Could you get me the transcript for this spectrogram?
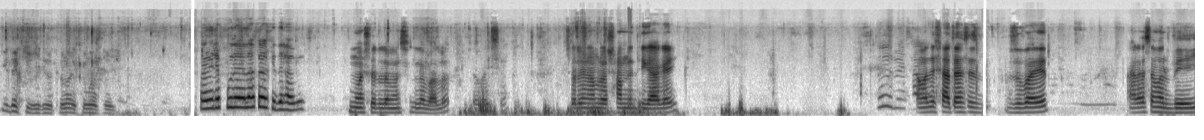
কি দেখছি ভিডিওতে ভাই তোমার সেই মানে পুরো এলাকা কি দেখাবে? মাসাল্লাহ মাসাল্লাহ ভালো। সবাইছে চলেন আমরা সামনের দিকে আগাই। আমাদের সাথে আছে জুবায়ের আর আছে আমার বেই।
